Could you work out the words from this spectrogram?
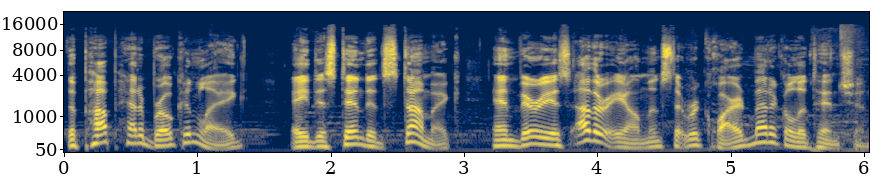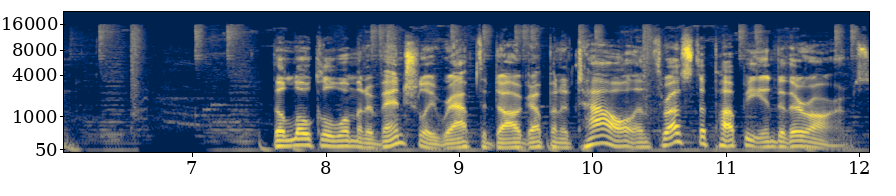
The pup had a broken leg a distended stomach, and various other ailments that required medical attention. The local woman eventually wrapped the dog up in a towel and thrust the puppy into their arms,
